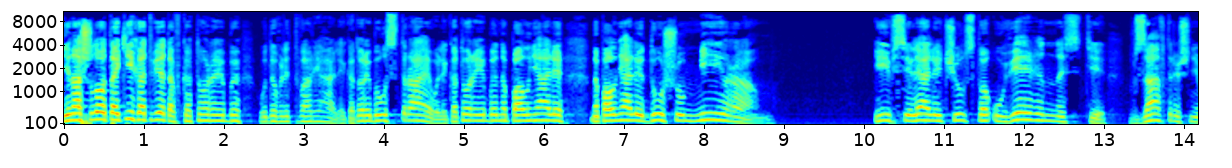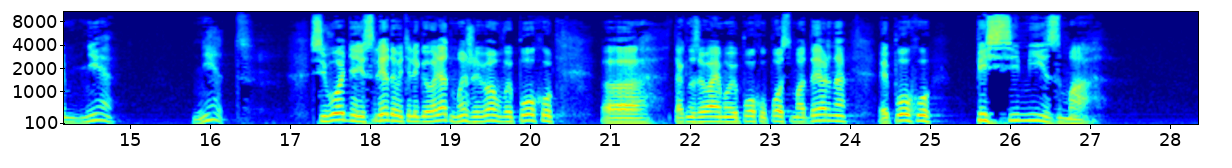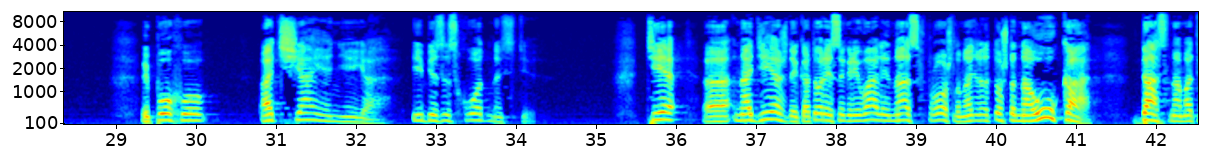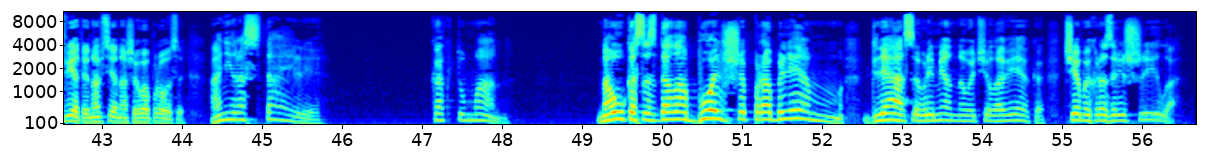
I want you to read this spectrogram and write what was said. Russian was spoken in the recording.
не нашло таких ответов, которые бы удовлетворяли, которые бы устраивали, которые бы наполняли, наполняли душу миром и вселяли чувство уверенности в завтрашнем дне. Нет. Сегодня исследователи говорят, мы живем в эпоху, э, так называемую эпоху постмодерна, эпоху пессимизма эпоху отчаяния и безысходности. Те э, надежды, которые согревали нас в прошлом, надежда то, что наука даст нам ответы на все наши вопросы, они растаяли, как туман. Наука создала больше проблем для современного человека, чем их разрешила –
